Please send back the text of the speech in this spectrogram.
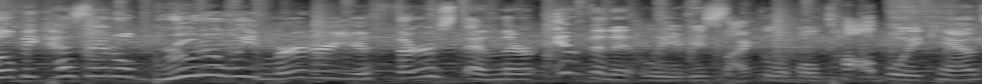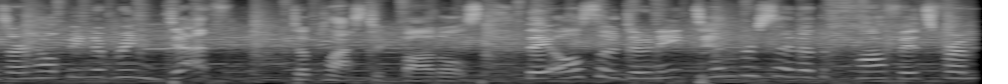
Well, because it'll brutally murder your thirst, and their infinitely recyclable tallboy cans are helping to bring death to plastic bottles. They also donate 10% of the profits from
